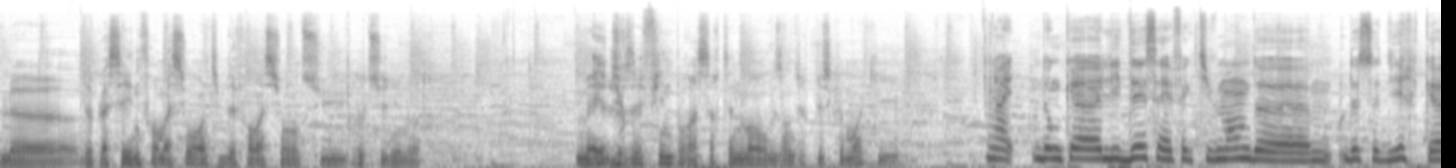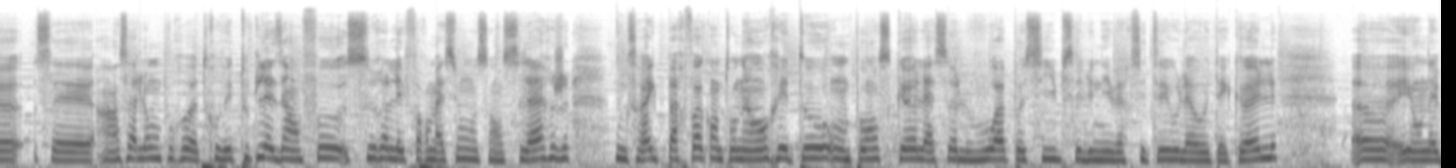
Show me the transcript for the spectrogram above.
de placer une formation, un type de formation au-dessus au d'une autre. Mais Et du- Joséphine pourra certainement vous en dire plus que moi qui, Ouais, donc euh, l'idée c'est effectivement de, de se dire que c'est un salon pour euh, trouver toutes les infos sur les formations au sens large. Donc c'est vrai que parfois quand on est en réto, on pense que la seule voie possible c'est l'université ou la haute école. Euh, et on n'est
